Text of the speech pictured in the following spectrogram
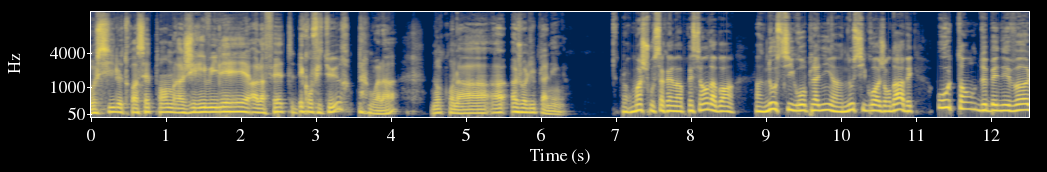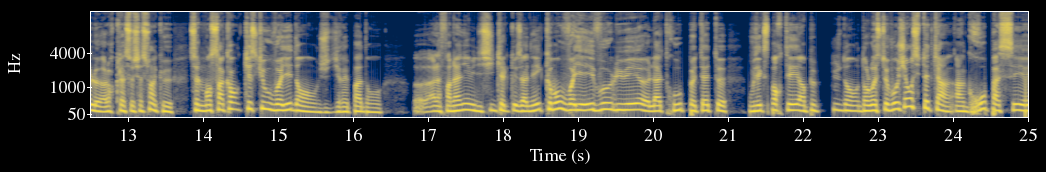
aussi le 3 septembre à Girivillers à la fête des confitures. Voilà. Donc on a un, joli planning. Alors moi je trouve ça quand même impressionnant d'avoir un, aussi gros planning, un aussi gros agenda avec autant de bénévoles alors que l'association a que seulement 5 ans. Qu'est-ce que vous voyez dans, je dirais pas dans euh, à la fin de l'année, mais d'ici quelques années, comment vous voyez évoluer euh, la troupe? Peut-être euh, vous exporter un peu plus dans, l'Ouest vosgien aussi? Peut-être a un, gros passé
